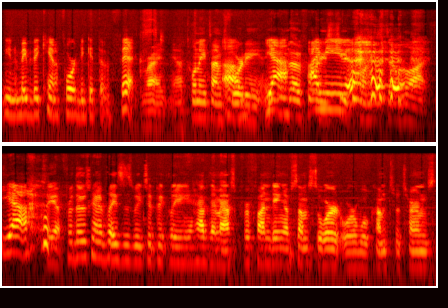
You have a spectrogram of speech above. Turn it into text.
you know, maybe they can't afford to get them fixed. Right, yeah, 20 times 40. Um, yeah, Even though 40 I is mean- cheap, 20 still a lot. Yeah. So yeah, for those kind of places, we typically have them ask for funding of some sort, or we'll come to terms.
